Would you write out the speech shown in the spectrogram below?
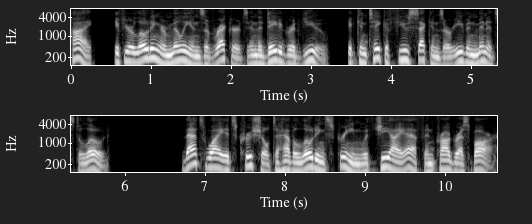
Hi, if you're loading or millions of records in the DataGrid view, it can take a few seconds or even minutes to load. That's why it's crucial to have a loading screen with GIF and progress bar.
